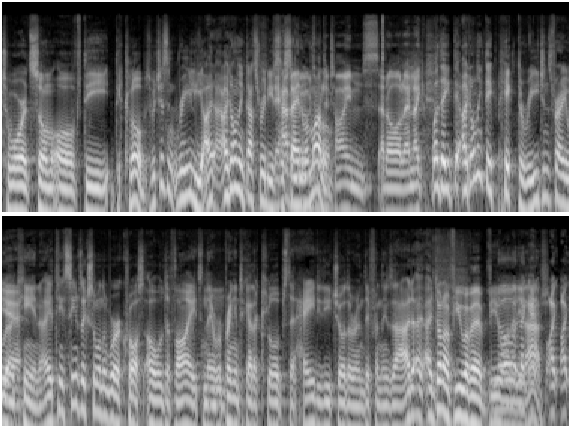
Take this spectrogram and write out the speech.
towards some of the the clubs, which isn't really. I, I don't think that's really a They haven't sustainable model. times at all, and like Well, they, they- I don't think they picked the regions very well, Yeah. Cian. I think it seems like some of them were across old divides, and they Mm. were bringing together clubs that hated each other and different things. Like that. I, I, don't know if you have a view on any like. I, I,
